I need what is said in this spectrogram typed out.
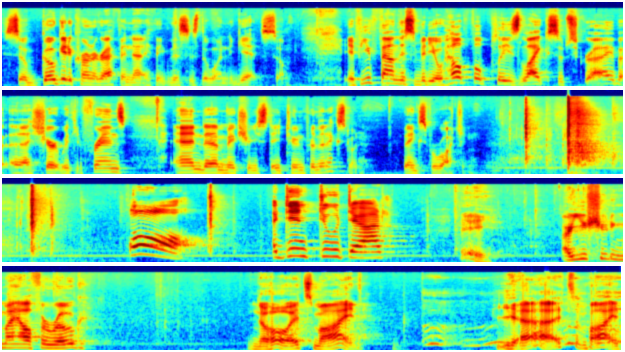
So go get a chronograph and I think this is the one to get. So if you found this video helpful, please like, subscribe, uh, share it with your friends, and uh, make sure you stay tuned for the next one. Thanks for watching. Oh, I didn't do it, Dad. Hey, are you shooting my Alpha Rogue? No, it's mine. Yeah, it's mine.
